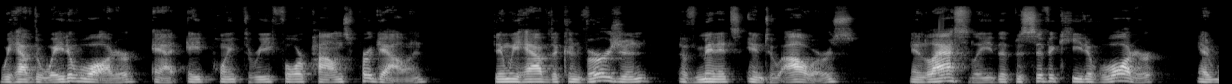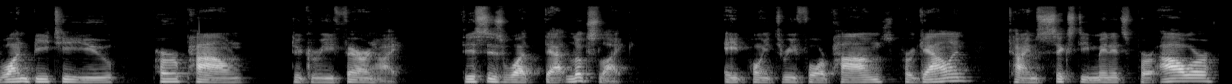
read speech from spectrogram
we have the weight of water at 8.34 pounds per gallon. Then we have the conversion of minutes into hours. And lastly, the specific heat of water at 1 BTU per pound degree Fahrenheit. This is what that looks like. 8.34 pounds per gallon times 60 minutes per hour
